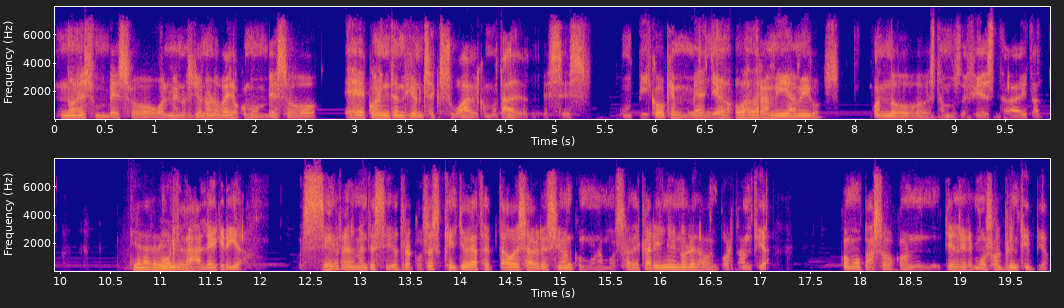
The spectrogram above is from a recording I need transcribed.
no es un beso, o al menos yo no lo veo como un beso eh, con intención sexual como tal. Es, es un pico que me han llegado a dar a mí, amigos, cuando estamos de fiesta y tal. ¿Tiene Por la alegría. Pues sí, Sí. realmente sí. Otra cosa es que yo he aceptado esa agresión como una muestra de cariño y no le he dado importancia, como pasó con Jenny Hermoso al principio.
